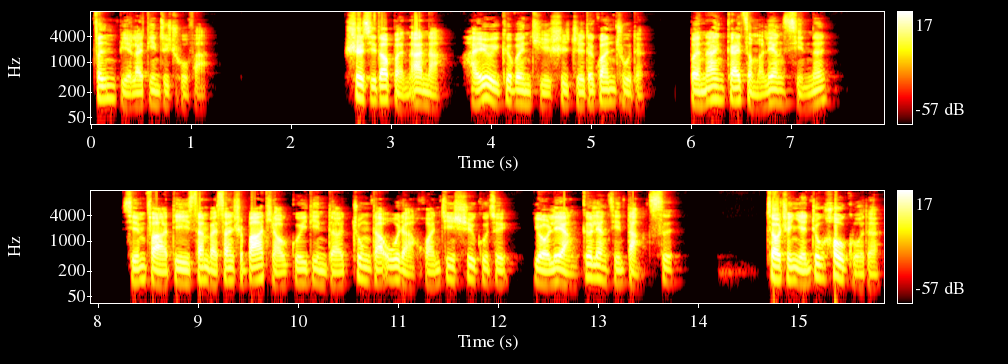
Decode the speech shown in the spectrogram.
分别来定罪处罚。涉及到本案呐，还有一个问题是值得关注的：本案该怎么量刑呢？刑法第三百三十八条规定的重大污染环境事故罪有两个量刑档次，造成严重后果的，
